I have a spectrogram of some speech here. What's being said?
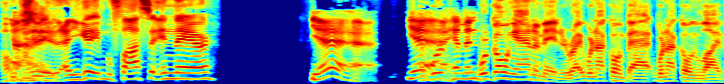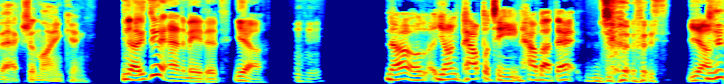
Oh, And you get Mufasa in there. Yeah, yeah. we're, him and we're going animated, right? We're not going back. We're not going live action Lion King. No, do it animated. Yeah. no young Palpatine. How about that? yeah.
